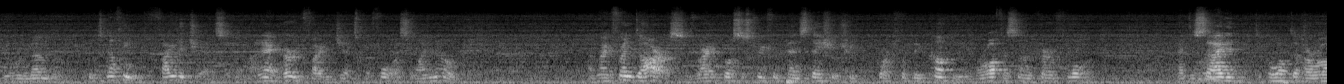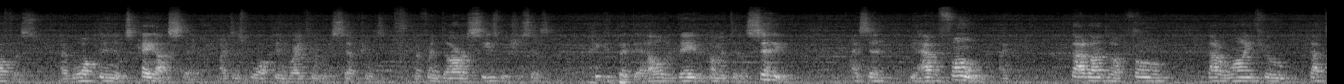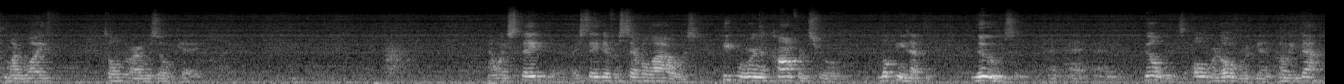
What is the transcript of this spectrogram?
You remember. There's nothing fighter jets. And I heard fighter jets before, so I know. And my friend Doris right across the street from Penn Station. She worked for a big company. Her office on the third floor. I decided to go up to her office. I walked in, there was chaos there. I just walked in right through the reception. My friend Doris sees me, she says, you could pick a hell of a day to come into the city. I said, you have a phone. I got onto a phone, got a line through, got to my wife, told her I was okay. Now I stayed there. I stayed there for several hours. People were in the conference room looking at the news and, and, and buildings over and over again coming down.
